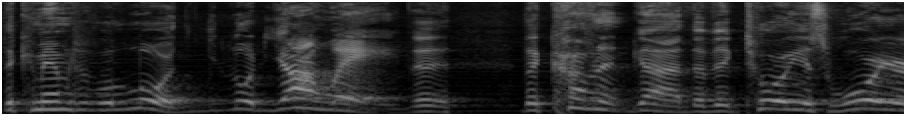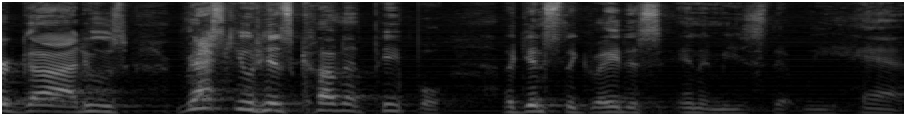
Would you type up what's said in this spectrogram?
the commandment of the Lord, Lord Yahweh, the, the covenant God, the victorious warrior God who's rescued his covenant people against the greatest enemies that we have.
